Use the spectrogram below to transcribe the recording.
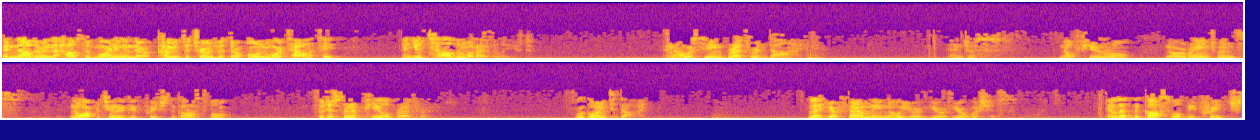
And now they're in the house of mourning and they're coming to terms with their own mortality? And you tell them what I believed. And now we're seeing brethren die. And just no funeral, no arrangements, no opportunity to preach the gospel. So, just an appeal, brethren. We're going to die. Let your family know your, your, your wishes. And let the gospel be preached.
